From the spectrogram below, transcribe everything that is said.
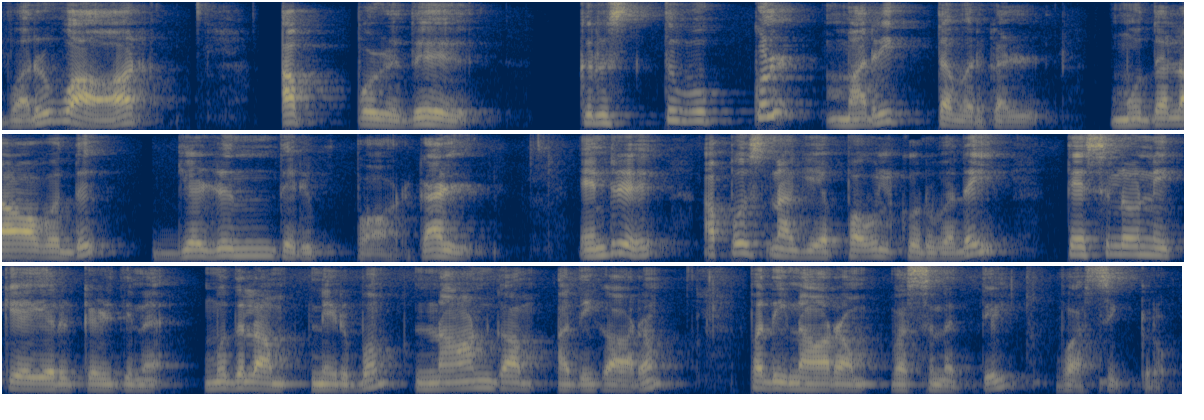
வருவார். அப்பொழுது கிறிஸ்துவுக்குள் மறித்தவர்கள் முதலாவது எழுந்திருப்பார்கள் என்று அப்போஸ் நாகிய பவுல் கூறுவதை தெசலோனிக்கேயருக்கு எழுதின முதலாம் நிருபம் நான்காம் அதிகாரம் பதினாறாம் வசனத்தில் வாசிக்கிறோம்.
